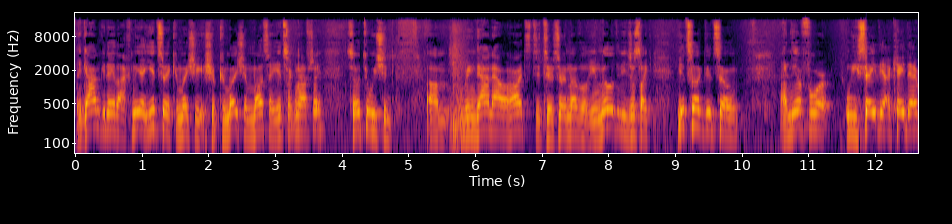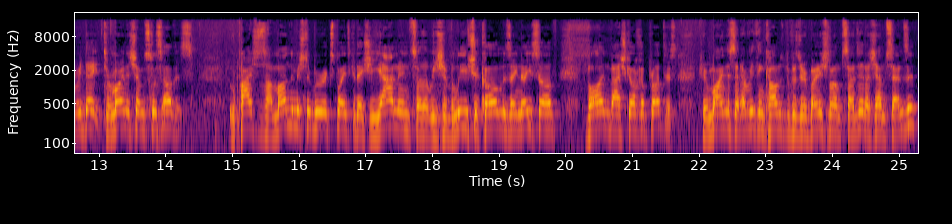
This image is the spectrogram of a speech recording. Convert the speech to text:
V'gam kidei lachnia yitzrei k'moshe masa yitzchak nafshay. So too we should. Um, bring down our hearts to, to a certain level of humility, just like Yitzchak did so, and therefore we say the Akedah every day to remind Hashem Schus Avis. Upashas Haman, the Mishnah Berurah explains Kadesh Yamin, so that we should believe a Naisav, Ba'an Bashkacha Pratis. To remind us that everything comes because the Rebbeinu Shalom sends it, Hashem sends it,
